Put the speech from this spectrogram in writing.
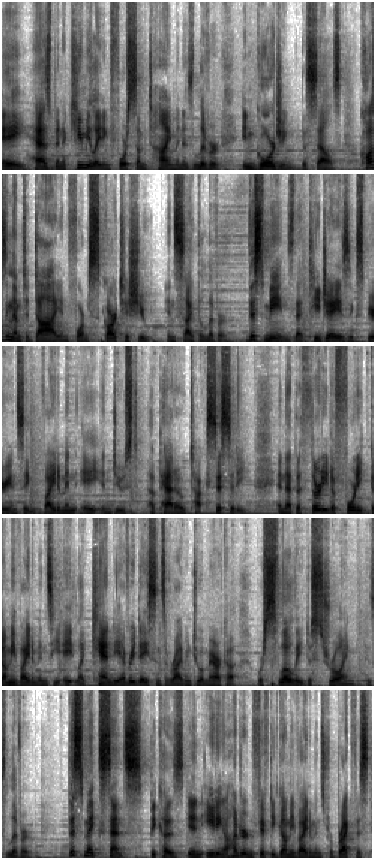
A has been accumulating for some time in his liver, engorging the cells, causing them to die and form scar tissue inside the liver. This means that TJ is experiencing vitamin A induced hepatotoxicity, and that the 30 to 40 gummy vitamins he ate like candy every day since arriving to America were slowly destroying his liver. This makes sense because in eating 150 gummy vitamins for breakfast,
